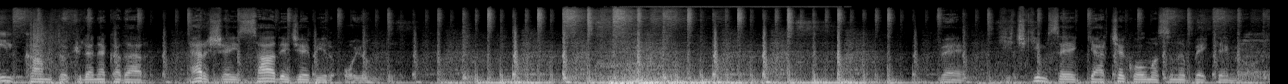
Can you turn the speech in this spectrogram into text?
ilk kan dökülene kadar her şey sadece bir oyundu. Ve hiç kimse gerçek olmasını beklemiyordu.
